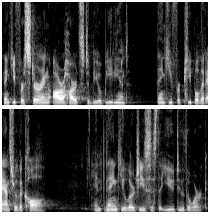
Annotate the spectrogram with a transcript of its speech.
Thank you for stirring our hearts to be obedient. Thank you for people that answer the call. And thank you, Lord Jesus, that you do the work.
